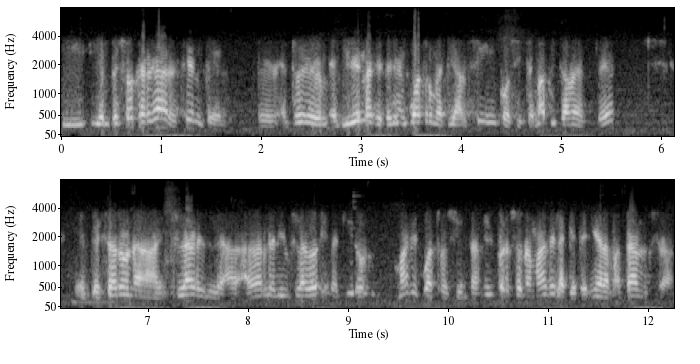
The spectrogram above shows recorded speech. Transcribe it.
y, empezó a cargar gente. Eh, entonces, en, en viviendas que tenían cuatro metían cinco sistemáticamente, empezaron a inflar, a, darle el inflador y metieron más de 400.000 personas más de la que tenía la matanza.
